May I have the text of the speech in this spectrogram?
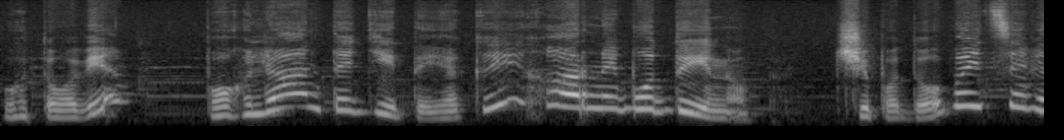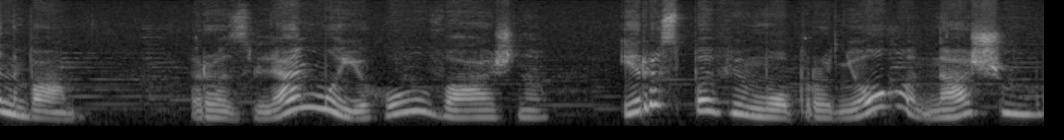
Готові? Погляньте, діти, який гарний будинок. Чи подобається він вам? Розгляньмо його уважно і розповімо про нього нашому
